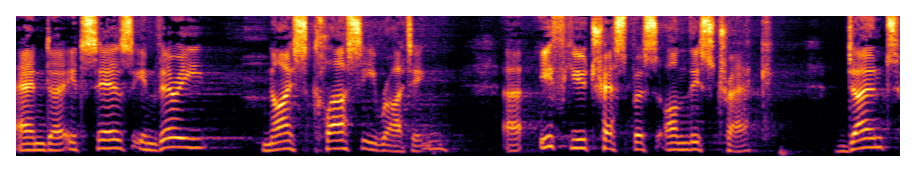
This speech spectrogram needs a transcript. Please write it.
and uh, it says in very nice, classy writing uh, if you trespass on this track, don't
